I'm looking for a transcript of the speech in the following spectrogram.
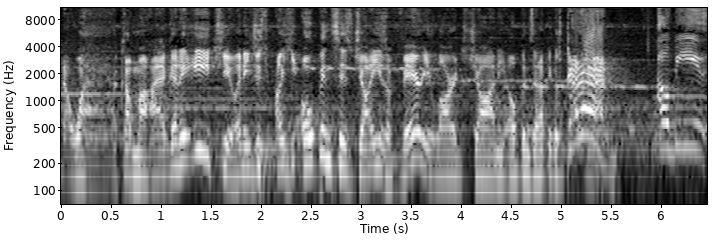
No way! Come on, I gotta eat you. And he just uh, he opens his jaw. He has a very large jaw, and he opens it up. He goes, "Get in!" Albie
